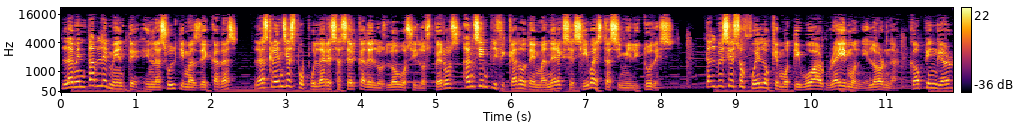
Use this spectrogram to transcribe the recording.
Lamentablemente, en las últimas décadas, las creencias populares acerca de los lobos y los perros han simplificado de manera excesiva estas similitudes. Tal vez eso fue lo que motivó a Raymond y Lorna Coppinger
